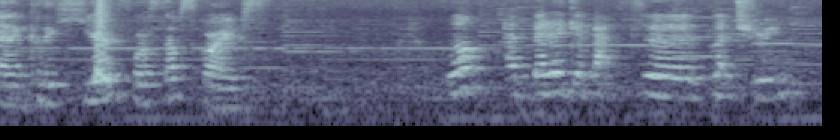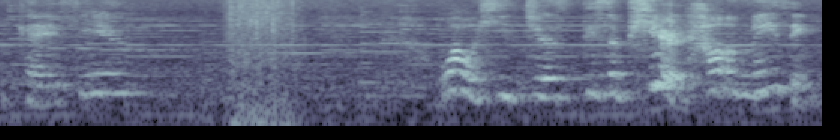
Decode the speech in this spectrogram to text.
and click here for subscribes. Well, I better get back to lecturing. Okay, see you. Wow, he just disappeared. How amazing.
